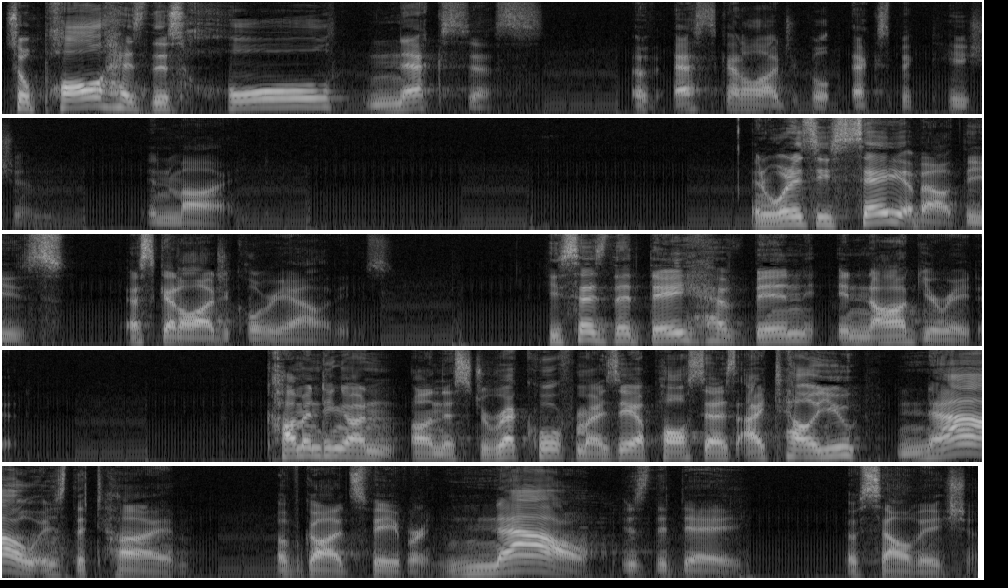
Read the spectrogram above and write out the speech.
So Paul has this whole nexus of eschatological expectation in mind. And what does he say about these eschatological realities? He says that they have been inaugurated. Commenting on, on this direct quote from Isaiah, Paul says, I tell you, now is the time of God's favor. Now is the day of salvation.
